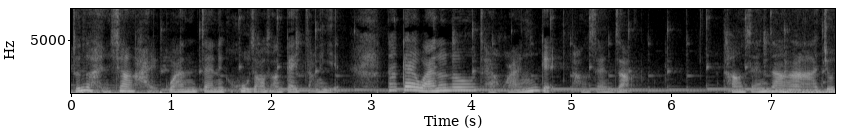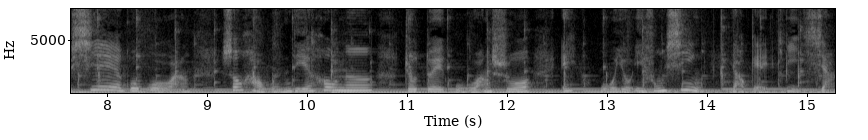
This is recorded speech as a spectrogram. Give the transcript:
真的很像海关在那个护照上盖章耶。那盖完了呢，才还给唐三藏。唐三藏啊，就谢过国王，收好文牒后呢，就对国王说：“哎，我有一封信要给陛下。”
